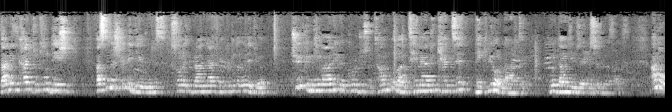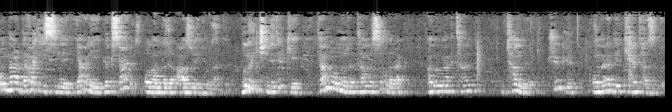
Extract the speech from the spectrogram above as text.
Daniel'in kalp tutumu değişik. Aslında şöyle diyebiliriz. Sonra İbrahimler mektubunda öyle diyor. Çünkü mimari ve kurucusu Tanrı olan temelli kenti bekliyorlardı. Bunu Daniel üzerine söylüyorlar. Ama onlar daha iyisini yani göksel olanları arzu ediyorlardı. Bunun içindedir ki Tanrı onların Tanrısı olarak anılmaktan utanmıyordu. Çünkü onlara bir kent hazırladı.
